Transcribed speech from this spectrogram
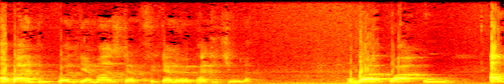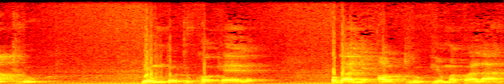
abantu because ndiyamazi tatufitane weparticular uba kwa u-outlook yomntu othi ukhokhele okanye outlook yomabhalane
